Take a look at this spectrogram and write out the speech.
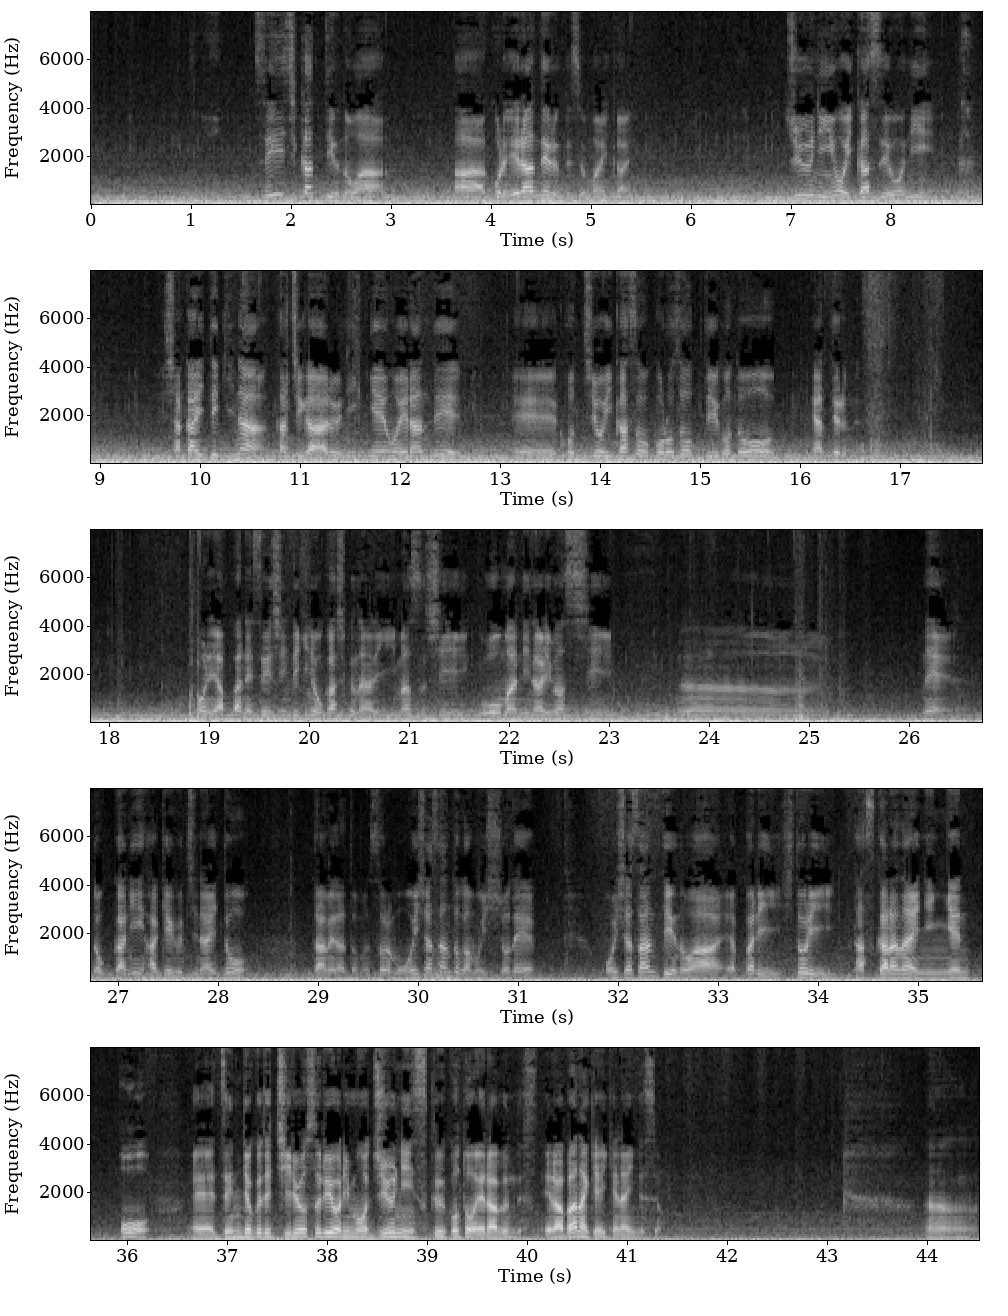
政治家っていうのはあこれ選んでるんですよ毎回。10人を生かすように社会的な価値がある人間を選んで、えー、こっちを生かそう殺そうっていうことをやってるんですね。これやっぱね精神的におかしくなりますし傲慢になりますしうーんねえ。どっかにはけ口ないとダメだと思いますそれもお医者さんとかも一緒でお医者さんっていうのはやっぱり1人助からない人間をえー、全力で治療するよりも10人救うことを選ぶんです。選ばなきゃいけないんですよ。うん。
